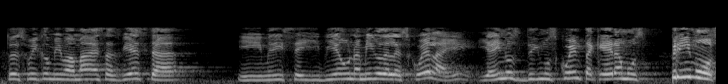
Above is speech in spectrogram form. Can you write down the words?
Entonces fui con mi mamá a esas fiestas y me dice, y vi a un amigo de la escuela ¿eh? y ahí nos dimos cuenta que éramos primos.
